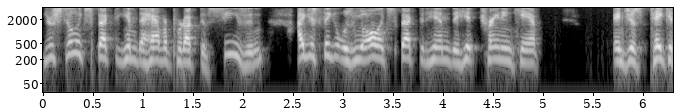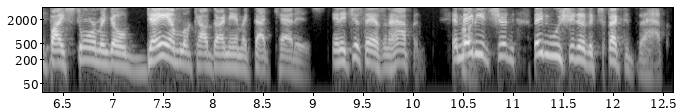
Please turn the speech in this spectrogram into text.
you're still expecting him to have a productive season. I just think it was we all expected him to hit training camp and just take it by storm and go, damn, look how dynamic that cat is. And it just hasn't happened. And maybe it shouldn't, maybe we shouldn't have expected it to happen.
